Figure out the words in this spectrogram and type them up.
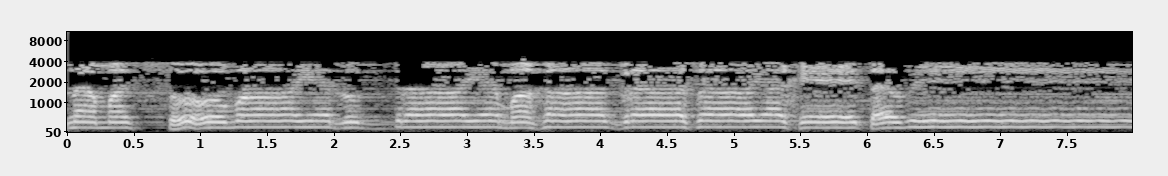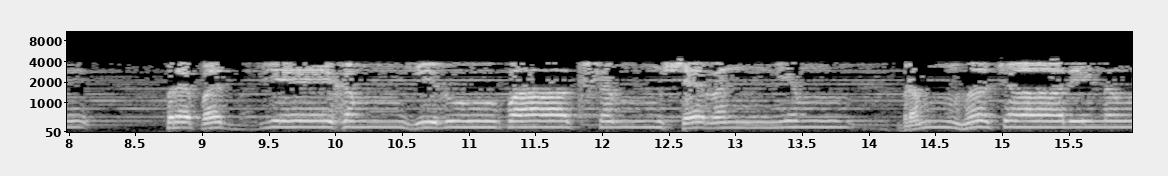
नमः सोमाय रुद्राय महाग्रासाय हेतवे। प्रपद्येऽहम् विरूपाक्षम् शरण्यम् ब्रह्मचारिणम्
